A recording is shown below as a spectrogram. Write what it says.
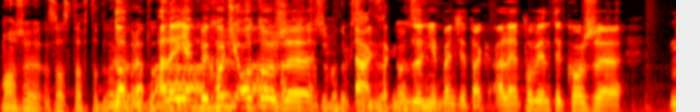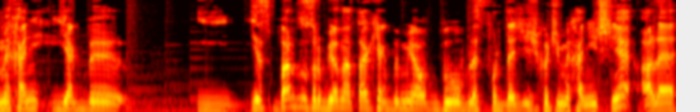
Może zostaw to dla Dobra, dla, ale jakby chodzi o to, że. tak, no, nie będzie tak, ale powiem tylko, że mechani jakby jest bardzo zrobiona tak, jakby miał, było w Left 4 Dead, jeśli chodzi mechanicznie, ale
